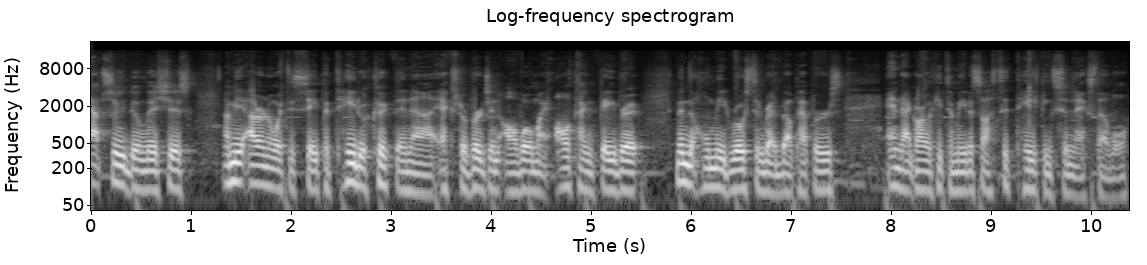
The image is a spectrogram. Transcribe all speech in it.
Absolutely delicious. I mean, I don't know what to say. Potato cooked in uh, extra virgin olive oil, my all-time favorite. Then the homemade roasted red bell peppers and that garlicky tomato sauce to take things to the next level.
